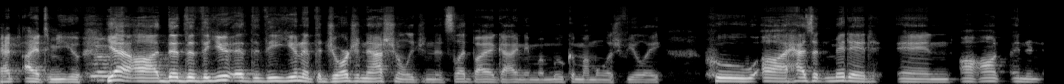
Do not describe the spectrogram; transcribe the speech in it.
I had to mute you. Yeah, uh, the, the the uh, the the unit, the Georgian National Legion, it's led by a guy named Mamuka Mamulashvili, who uh, has admitted in uh, on in an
